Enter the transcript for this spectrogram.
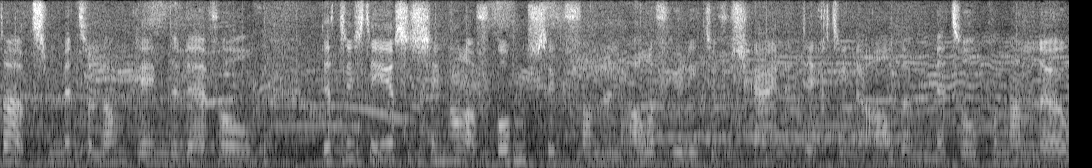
Was dat, met Along Came the Devil. Dit is de eerste single afkomstig van hun half juli te verschijnen 13e album Metal Commando.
